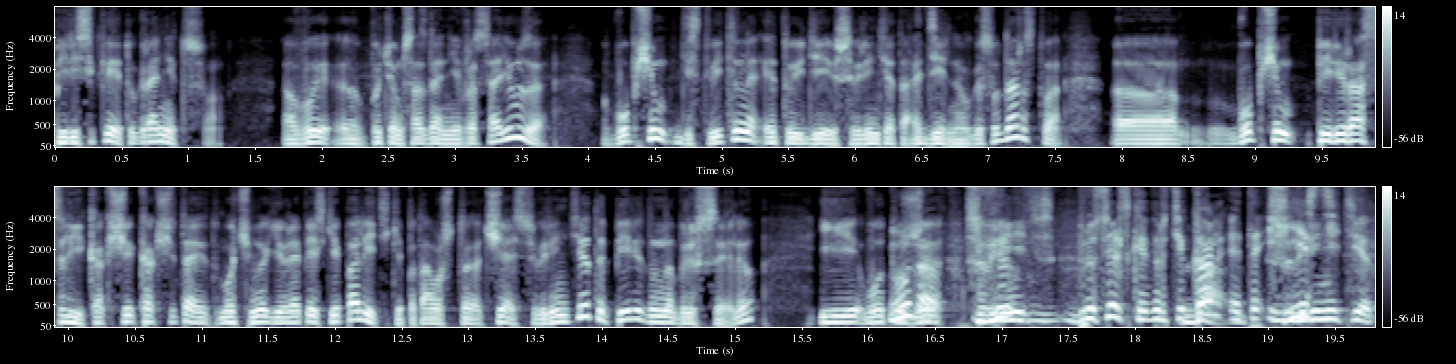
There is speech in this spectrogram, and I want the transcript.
пересекли эту границу. Вы э, путем создания Евросоюза в общем, действительно, эту идею суверенитета отдельного государства, э, в общем, переросли, как, как считают очень многие европейские политики, потому что часть суверенитета передана Брюсселю, и вот ну, уже да. суверенитет... Брюссельская вертикаль да. это и суверенитет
